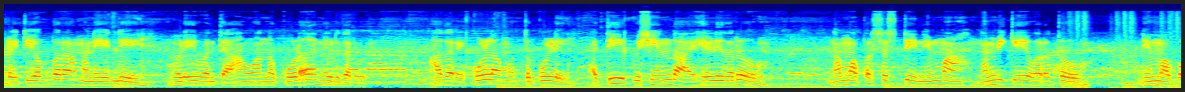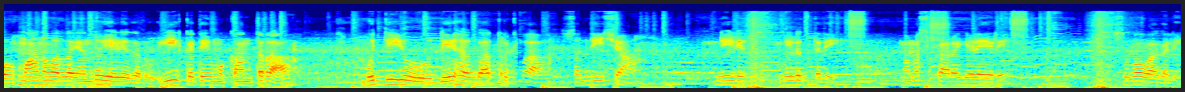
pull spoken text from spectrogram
ಪ್ರತಿಯೊಬ್ಬರ ಮನೆಯಲ್ಲಿ ಉಳಿಯುವಂತೆ ಆಹ್ವಾನ ಕೂಡ ನೀಡಿದರು. ಆದರೆ ಕುಳ್ಳ ಮತ್ತು ಕುಳ್ಳಿ ಅತಿ ಖುಷಿಯಿಂದ ಹೇಳಿದರು, ನಮ್ಮ ಪ್ರಶಸ್ತಿ ನಿಮ್ಮ ನಂಬಿಕೆಯ ಹೊರತು ನಿಮ್ಮ ಬಹುಮಾನವಲ್ಲ ಎಂದು ಹೇಳಿದರು. ಈ ಕಥೆಯ ಮುಖಾಂತರ ಬುದ್ಧಿಯು ದೇಹ ಗಾತ್ರಕ್ಕೆ ಸಂದೇಶ ನೀಡಿ ನೀಡುತ್ತದೆ. ನಮಸ್ಕಾರ ಗೆಳೆಯರೇ, ಶುಭವಾಗಲಿ.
